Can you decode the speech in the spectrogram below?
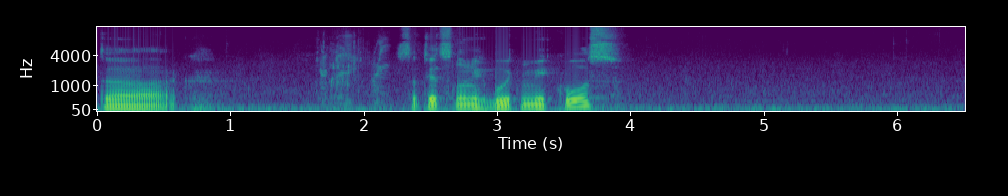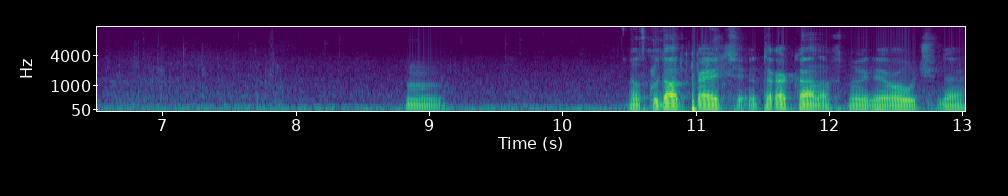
Так. Соответственно, у них будет микос. Хм. Вот куда отправить тараканов? Ну или роучи, да?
